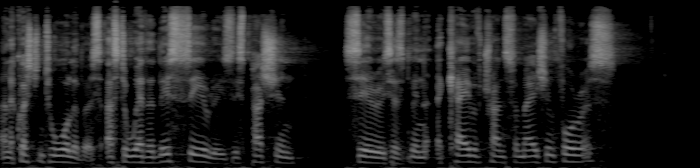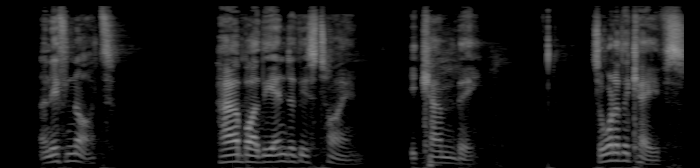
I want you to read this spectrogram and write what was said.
and a question to all of us, as to whether this series, this passion series, has been a cave of transformation for us and if not, how by the end of this time it can be. So, what are the caves?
